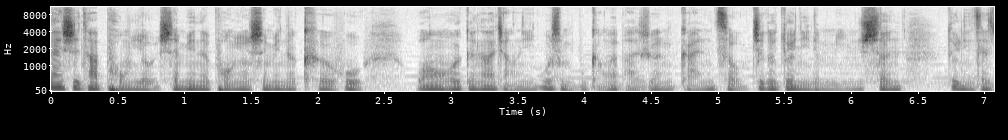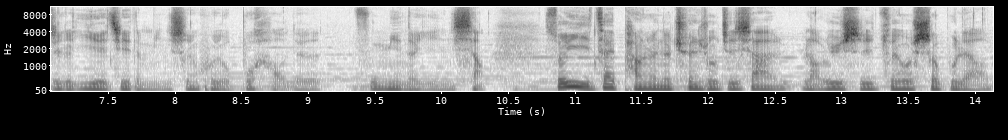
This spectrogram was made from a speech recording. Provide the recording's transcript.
但是他朋友身边的朋友身边的客户往往会跟他讲：“你为什么不赶快把这个人赶走？这个对你的名声，对你在这个业界的名声会有不好的负面的影响。”所以在旁人的劝说之下，老律师最后受不了了，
